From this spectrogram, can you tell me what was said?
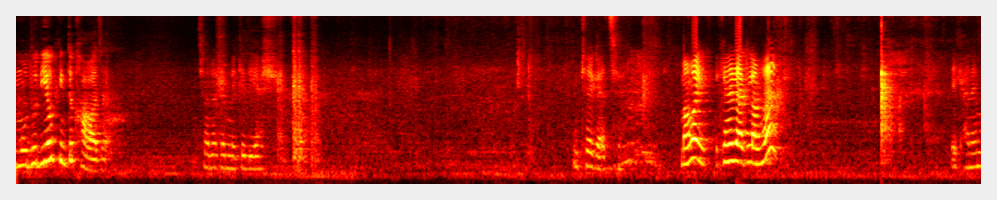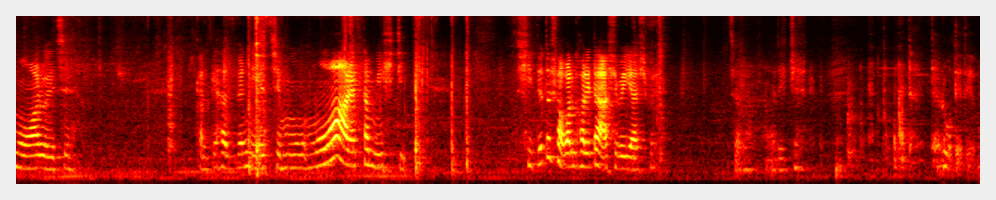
মধু দিয়েও কিন্তু খাওয়া যায়। চলো এটা মেখে দিয়ে আসি। উঠে গেছে। মামাই, এখানে রাখলাম হ্যাঁ? এখানে মোয়া রয়েছে। কালকে হাজব্যান্ড নিয়ে এসছে। মোয়া আর একটা মিষ্টি। শীতে তো সবার ঘরে এটা আসবেই, আসবে। চলো আর রোদে দেবো।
